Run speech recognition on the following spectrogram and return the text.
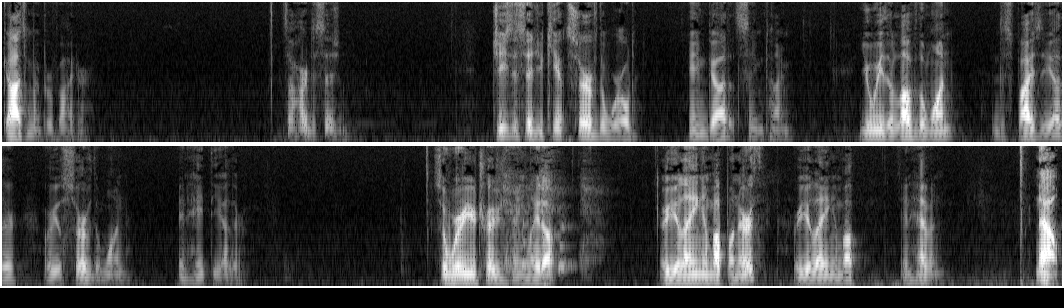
God's my provider. It's a hard decision. Jesus said you can't serve the world and God at the same time. You'll either love the one and despise the other, or you'll serve the one and hate the other. So, where are your treasures being laid up? Are you laying them up on earth, or are you laying them up in heaven? Now,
